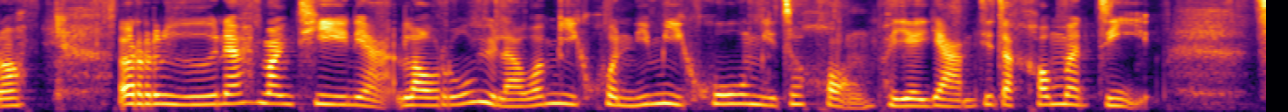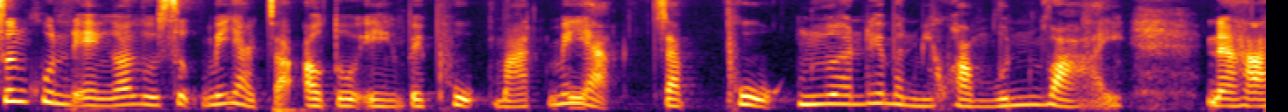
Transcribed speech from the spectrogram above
เนาะหรือนะบางทีเนี่ยเรารู้อยู่แล้วว่ามีคนที่มีคู่มีเจ้าของพยายามที่จะเข้ามาจีบ ซึ่งคุณเองก็รู้สึกไม่อยากจะเอาตัวเองไปผูกมัด ไม่อยากจะผูกเงื่อนให้มันมีความวุ่นวายนะคะ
